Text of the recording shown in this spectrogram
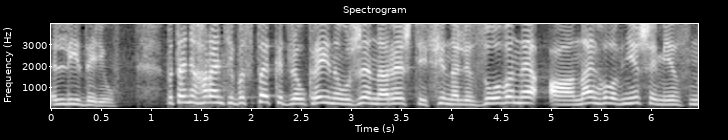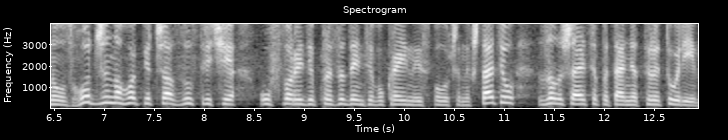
лідерів. Питання гарантій безпеки для України уже нарешті фіналізоване. А найголовнішим із неузгодженого під час зустрічі у Флориді президентів України і Сполучених Штатів залишається питання території.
